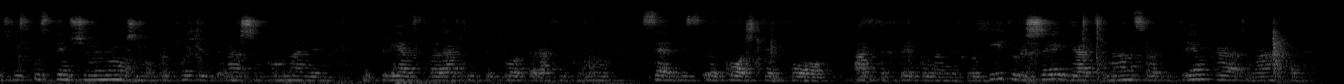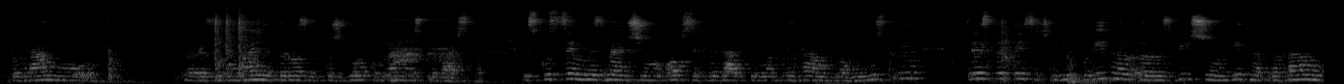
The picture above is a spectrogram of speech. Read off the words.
у зв'язку з тим, що ми не можемо приплатити нашим комунальним підприємствам Рахів Тепло та Рахів Комунсервіс е, кошти по актах виконаних робіт, лише як фінансова підтримка на програму реформування та розвитку житлово-комунального господарства. В зв'язку з цим ми зменшуємо обсяг видатків на програму благоустрою 300 тисяч і відповідно е, збільшуємо їх на програму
